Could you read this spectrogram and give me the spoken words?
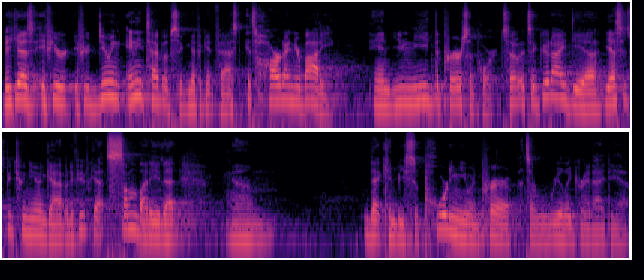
Because if you're if you're doing any type of significant fast, it's hard on your body, and you need the prayer support. So it's a good idea. Yes, it's between you and God, but if you've got somebody that um, that can be supporting you in prayer, that's a really great idea.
